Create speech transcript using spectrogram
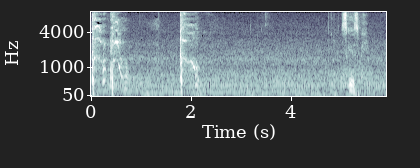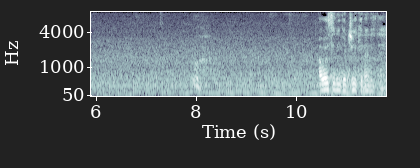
excuse me. I wasn't even drinking anything.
